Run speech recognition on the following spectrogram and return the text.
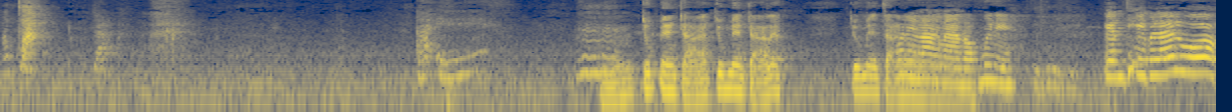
เอาจ้ะจ้ะอะเอ๊ะอืมจุ๊บแม่จ๋าจุ๊บแม่จ๋าเลยจุ๊บแม่จ๋าว่าในอยล่างนาดอกมือนี่เต็มที่ไปแล้วลูก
